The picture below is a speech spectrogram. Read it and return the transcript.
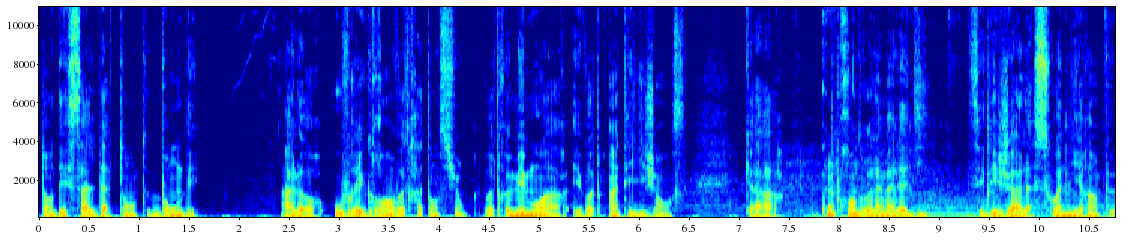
dans des salles d'attente bondées. Alors ouvrez grand votre attention, votre mémoire et votre intelligence, car comprendre la maladie, c'est déjà la soigner un peu.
